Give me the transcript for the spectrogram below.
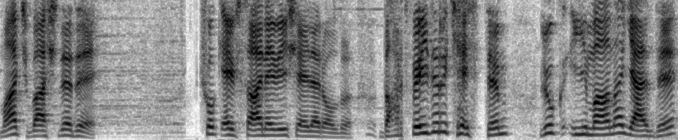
Maç başladı. Çok efsanevi şeyler oldu. Darth Vader'ı kestim. Luke imana geldi.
